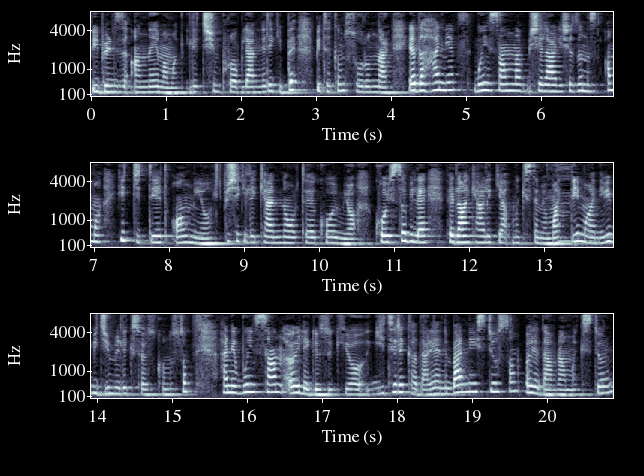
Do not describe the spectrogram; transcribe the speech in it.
birbirinizi anlayamamak, iletişim problemleri gibi bir takım sorunlar. Ya da hani bu insanla bir şeyler yaşadınız ama hiç ciddiyet olmuyor. Hiçbir şekilde kendini ortaya koymuyor. Koysa bile fedakarlık yapmak istemiyor. Maddi manevi bir cimrilik söz konusu. Hani bu insan öyle gözüküyor. Yeteri kadar. Yani ben ne istiyorsam öyle davranmak istiyorum.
